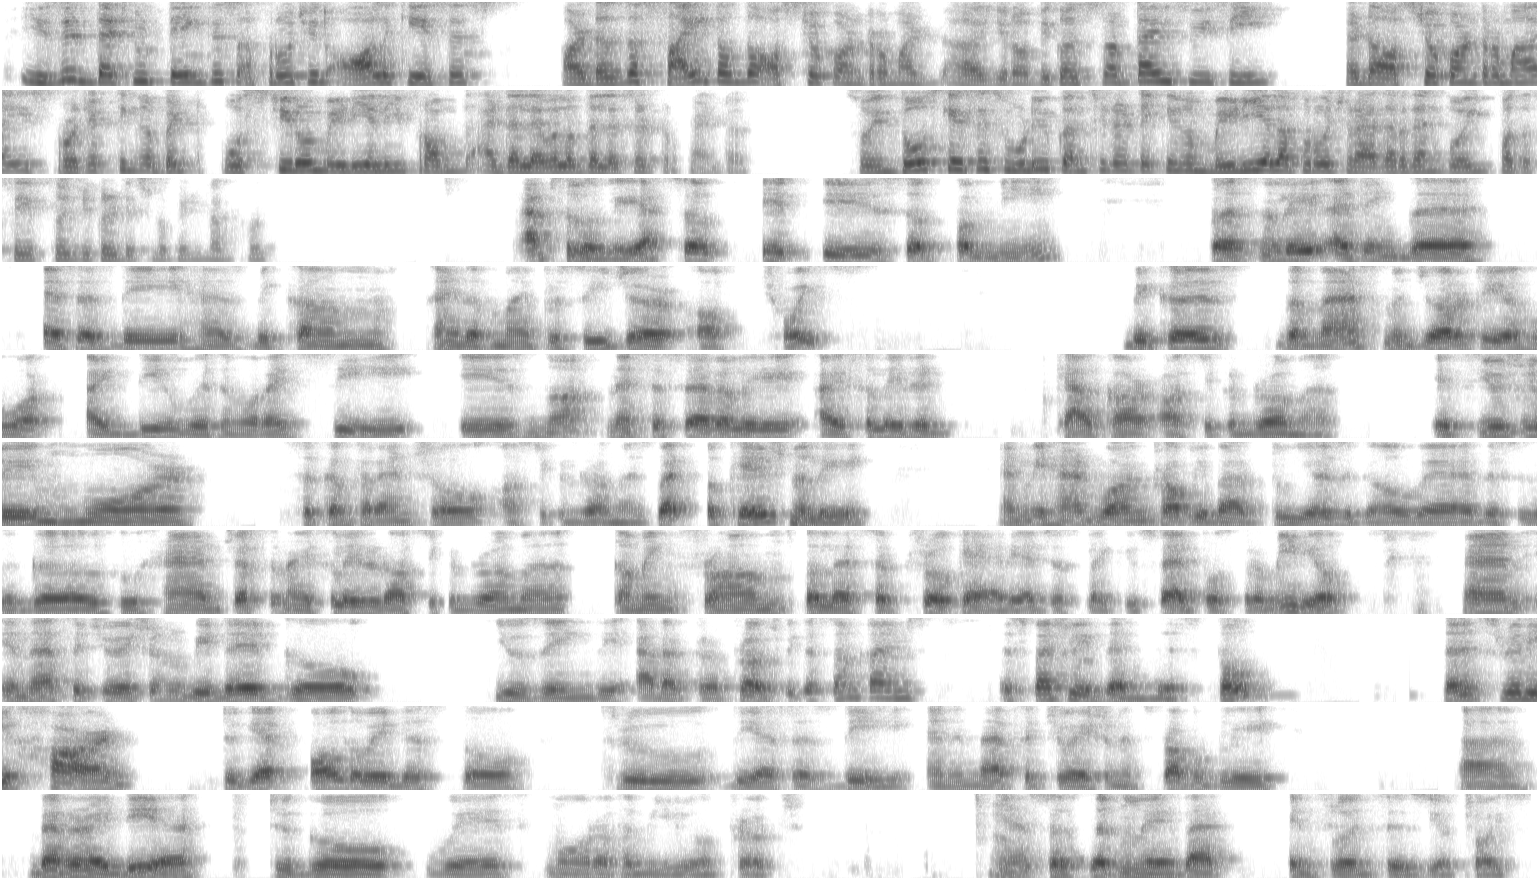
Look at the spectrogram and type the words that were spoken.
is it that you take this approach in all cases, or does the site of the osteochondroma, uh, you know, because sometimes we see that the osteochondroma is projecting a bit posterior-medially from the, at the level of the lesser trochanter. So in those cases, would you consider taking a medial approach rather than going for the safe surgical dislocation approach? Absolutely, yeah. So it is so for me personally, I think the SSD has become kind of my procedure of choice because the vast majority of what I deal with and what I see is not necessarily isolated calcar osteochondroma. It's usually more circumferential osteochondromas, but occasionally, and we had one probably about two years ago where this is a girl who had just an isolated osteochondroma coming from the lesser troch area, just like you said, posteromedial. And in that situation, we did go using the adductor approach because sometimes, especially if they're distal, then it's really hard to get all the way distal through the SSD. And in that situation, it's probably a better idea to go with more of a medial approach. Yeah, so certainly that influences your choice.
